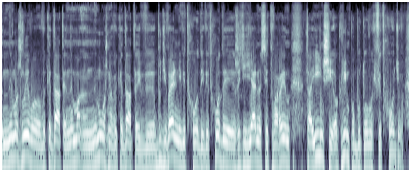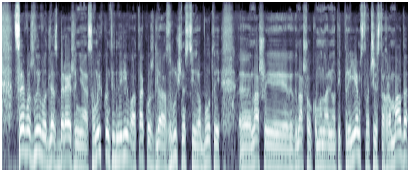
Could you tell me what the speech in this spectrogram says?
неможливо викидати, нема- не можна викидати в- будівельні відходи, відходи життєдіяльності тварин та інші, окрім побутових відходів. Це важливо для збереження самих контейнерів, а також для зручності роботи е, нашої, нашого комунального підприємства Чиста громада,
